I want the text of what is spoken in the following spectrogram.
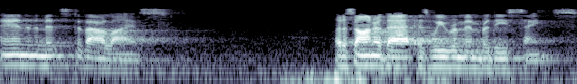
and in the midst of our lives. Let us honor that as we remember these saints.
